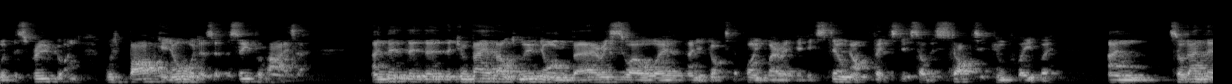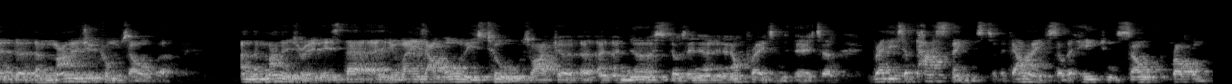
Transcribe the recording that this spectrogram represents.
with the screw gun was barking orders at the supervisor. And the, the, the, conveyor belt's moving on very slowly, and it got to the point where it, it's still not fixed it, so they stopped it completely. And so then the, the, the manager comes over and the manager is there, he lays out all these tools like a, a, a nurse does in, a, in, an operating theatre, ready to pass things to the guy so that he can solve the problem.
